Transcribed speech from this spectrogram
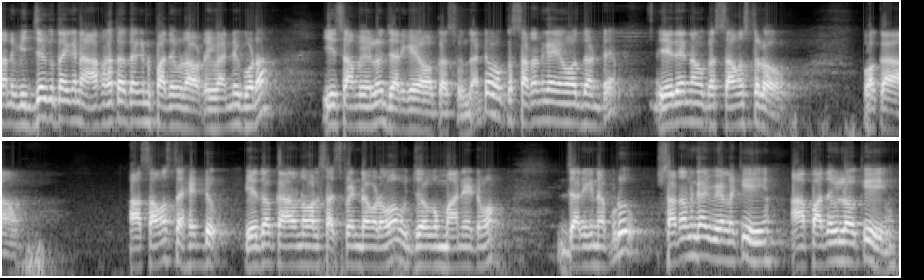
తన విద్యకు తగిన అర్హత తగిన పదవి రావడం ఇవన్నీ కూడా ఈ సమయంలో జరిగే అవకాశం ఉంది. అంటే ఒక సడన్గా ఏమవుతుందంటే ఏదైనా ఒక సంస్థలో ఒక ఆ సంస్థ హెడ్ ఏదో కారణం వల్ల సస్పెండ్ అవ్వడమో ఉద్యోగం మానేయడమో జరిగినప్పుడు సడన్గా వీళ్ళకి ఆ పదవిలోకి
